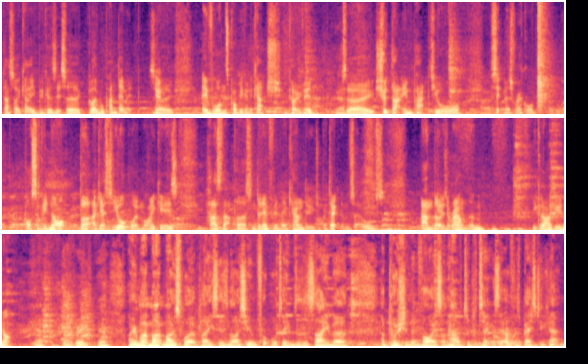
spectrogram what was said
that's okay because it's a global pandemic. So everyone's probably going to catch COVID. Yeah. So should that impact your sickness record? Possibly not. But I guess to your point, Mike, is has that person done everything they can do to protect themselves and those around them? You could argue not. Yeah, I agree. Yeah, I mean, mo- mo- most workplaces, and I assume football teams are the same, are, are pushing advice on how to protect yourself as best you can.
